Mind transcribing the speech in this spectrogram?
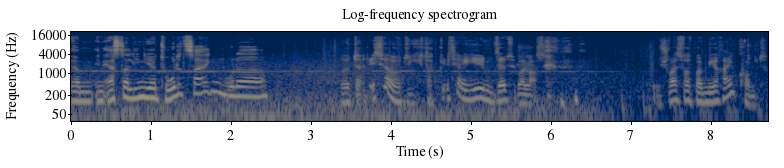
ähm, in erster Linie Tode zeigen oder? Das ist ja, das ist ja jedem selbst überlassen. Ich weiß, was bei mir reinkommt.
